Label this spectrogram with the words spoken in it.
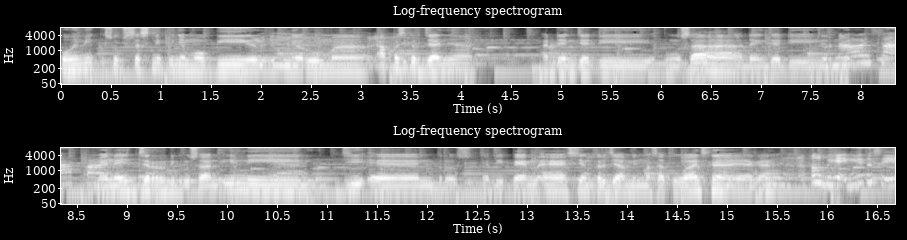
oh ini sukses nih punya mobil, ini punya rumah, apa sih kerjanya? Ada yang jadi pengusaha, ada yang jadi jurnalis apa manajer di perusahaan ini, GM, terus tadi PNS yang terjamin masa tuanya ya kan. Hmm, aku lebih kayak gitu sih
